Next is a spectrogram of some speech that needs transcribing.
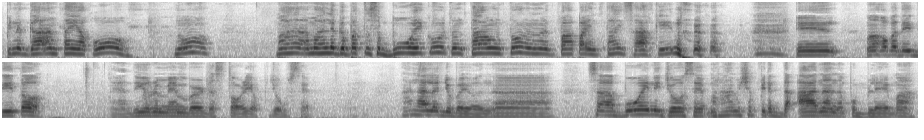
pinag-aantay ako. No? Ma mahalaga ba to sa buhay ko? Itong taong to na nagpapaintay sa akin. And mga kapatid dito, ayan, do you remember the story of Joseph? Naalala nyo ba yun? Uh, sa buhay ni Joseph, marami siyang pinagdaanan ng problema.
